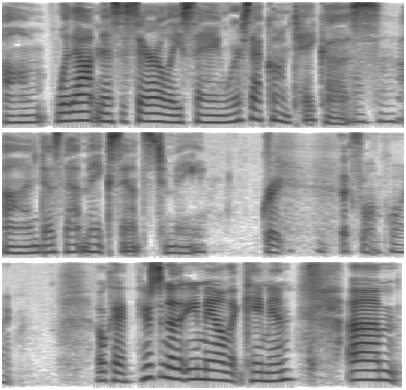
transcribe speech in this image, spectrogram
Um, without necessarily saying, where's that going to take us? Mm-hmm. Uh, and does that make sense to me? Great. Excellent point. Okay, here's another email that came in. Um,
